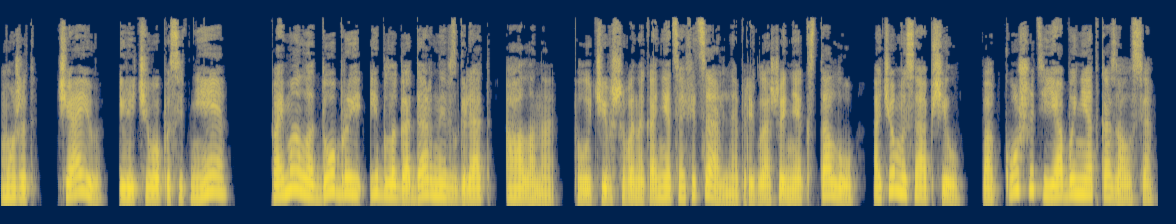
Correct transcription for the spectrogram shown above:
Может, чаю или чего посытнее?" Поймала добрый и благодарный взгляд Алана, получившего наконец официальное приглашение к столу, о чем и сообщил. Покушать я бы не отказался.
